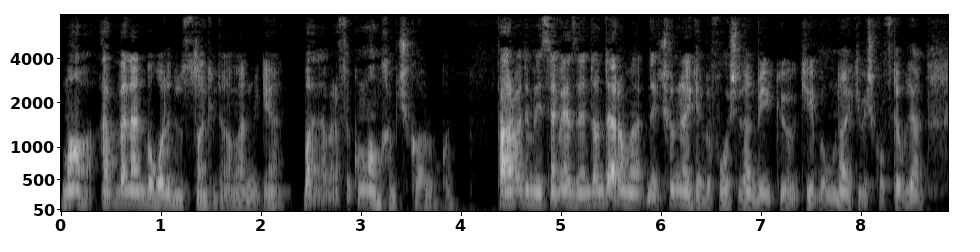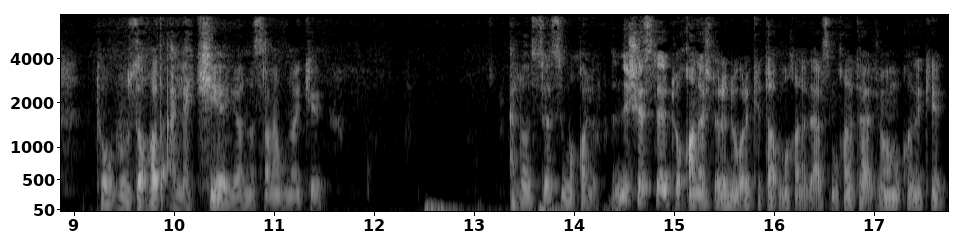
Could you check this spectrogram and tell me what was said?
ما اولا به قول دوستان که دامن میگن باید اول فکر ما می‌خوایم چیکار بکنیم. فرهاد میسمی از زندان در اومد. چون که به فوش دادن به یکی به اونایی که بهش گفته بودن تو روزهات علکیه یا مثلا اونایی که علاوه سیاسی مخالف بودن. نشسته تو خانش داره دوباره کتاب می‌خونه درس می‌خونه ترجمه می‌کنه که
